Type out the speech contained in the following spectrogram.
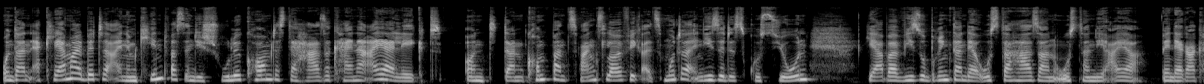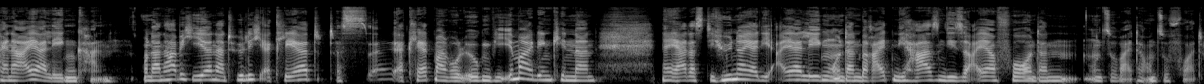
Und dann erklär mal bitte einem Kind, was in die Schule kommt, dass der Hase keine Eier legt. Und dann kommt man zwangsläufig als Mutter in diese Diskussion, ja, aber wieso bringt dann der Osterhase an Ostern die Eier, wenn der gar keine Eier legen kann? Und dann habe ich ihr natürlich erklärt, das erklärt man wohl irgendwie immer den Kindern, naja, dass die Hühner ja die Eier legen und dann bereiten die Hasen diese Eier vor und dann und so weiter und so fort.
